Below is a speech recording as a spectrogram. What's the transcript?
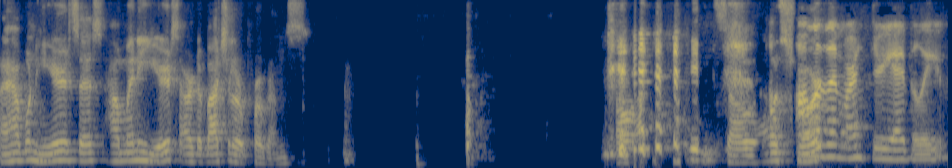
I have one here. It says, how many years are the bachelor programs? oh, so all of them are three, I believe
